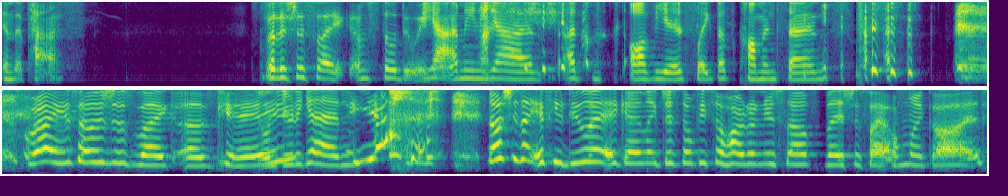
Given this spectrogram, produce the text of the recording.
in the past. But it's just like I'm still doing Yeah, it. I mean, yeah, that's obvious. Like that's common sense. right. So it's just like, okay. Don't do it again. Yeah. no, she's like, if you do it again, like just don't be so hard on yourself. But it's just like, oh my God.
